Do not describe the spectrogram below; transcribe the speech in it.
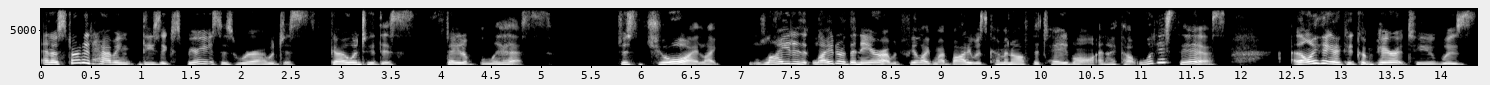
And I started having these experiences where I would just go into this state of bliss, just joy, like light, lighter than air. I would feel like my body was coming off the table. And I thought, what is this? The only thing I could compare it to was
